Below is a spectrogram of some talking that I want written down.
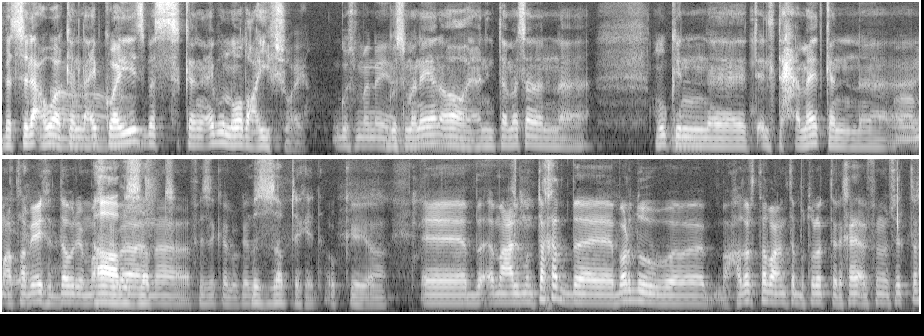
بس لا هو آه، كان لعيب آه، كويس بس كان عيبه إن هو ضعيف شوية. جسمانيا. جسمانيا آه. يعني أنت مثلا آه، ممكن آه، التحامات كان آه، مع طبيعة الدوري المصري بقى بالظبط. physical وكده. بالظبط كده. okay آه. مع المنتخب آه، برضو آه، حضرت طبعا أنت البطوله التاريخيه 2006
